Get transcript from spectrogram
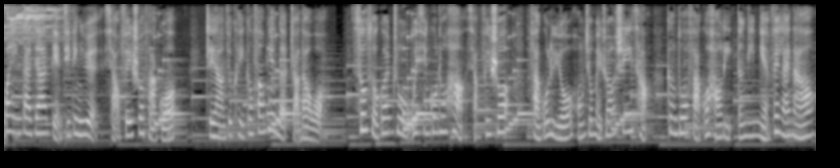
欢迎大家点击订阅“小飞说法国”，这样就可以更方便的找到我。搜索关注微信公众号“小飞说法国旅游、红酒、美妆、薰衣草”，更多法国好礼等你免费来拿哦。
